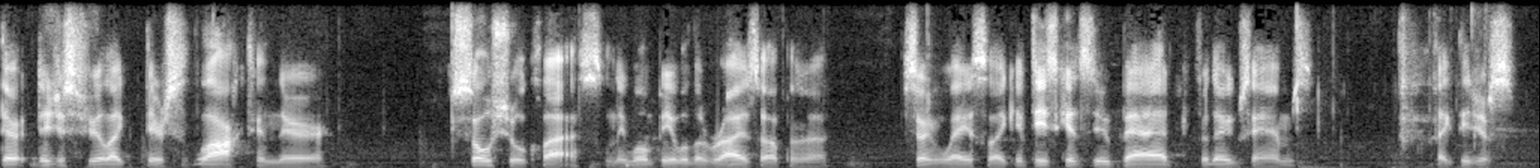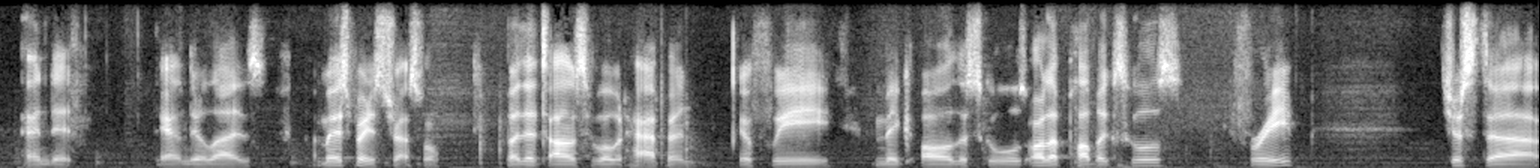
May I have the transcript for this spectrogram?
they they just feel like they're locked in their social class and they won't be able to rise up in a certain way. So like if these kids do bad for their exams, like they just end it. They end their lives. I mean it's pretty stressful. But that's honestly what would happen if we make all the schools, all the public schools, free. Just uh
